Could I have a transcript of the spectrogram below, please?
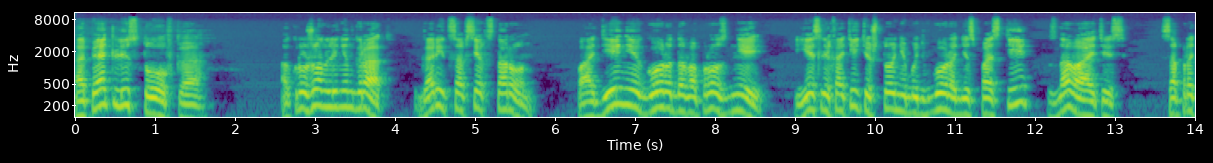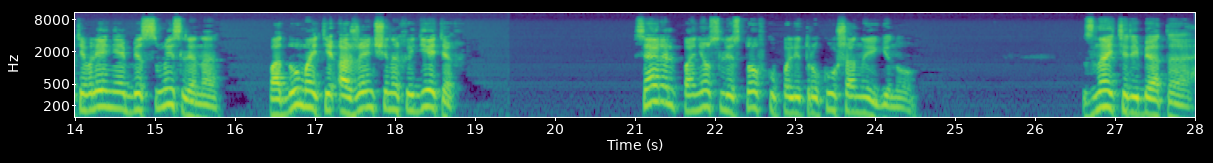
Опять листовка. Окружен Ленинград. Горит со всех сторон. Падение города вопрос дней. Если хотите что-нибудь в городе спасти, сдавайтесь. Сопротивление бессмысленно. Подумайте о женщинах и детях. Сярель понес листовку по литруку Шаныгину. Знаете, ребята,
